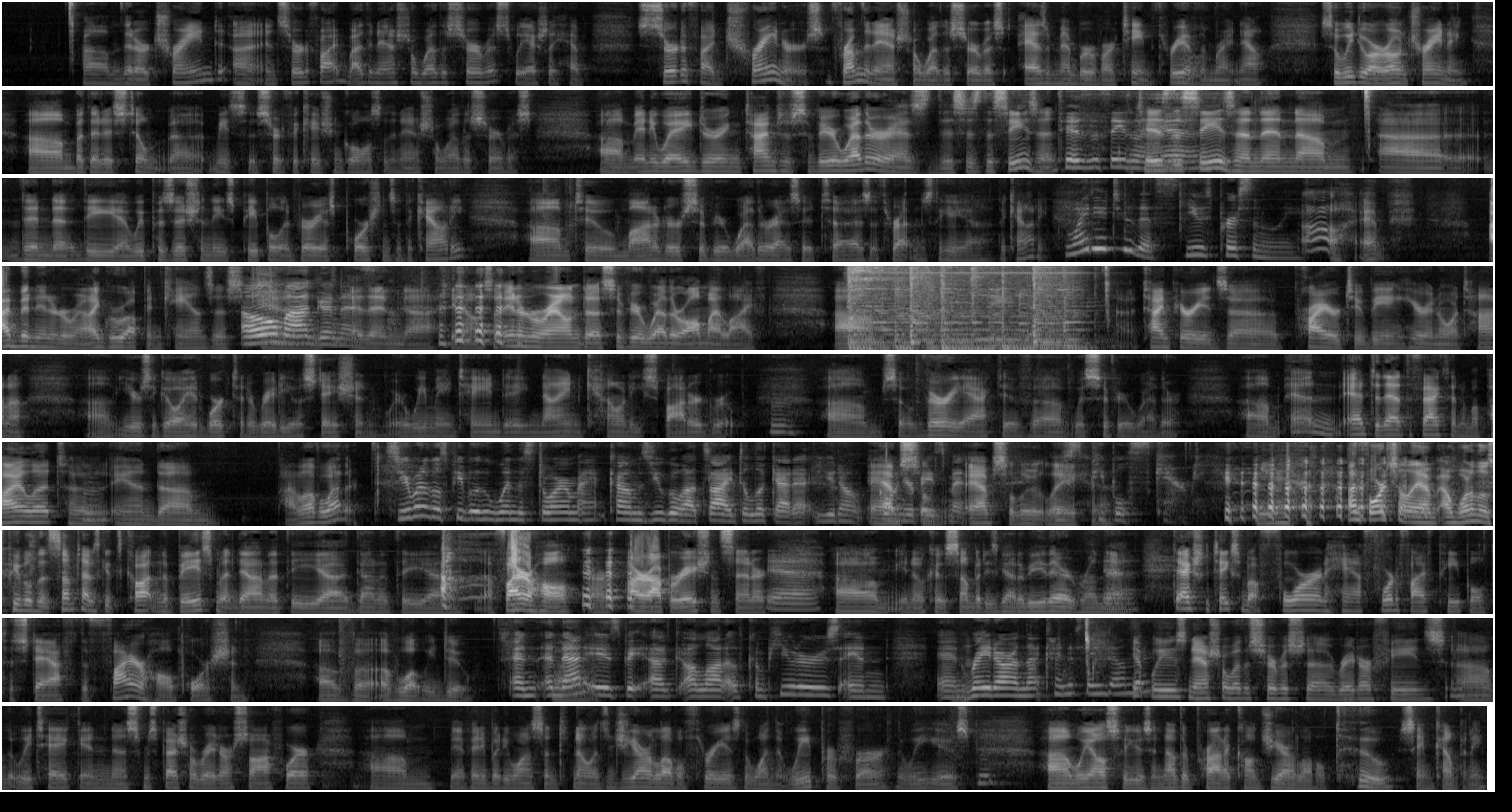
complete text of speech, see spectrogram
Um, that are trained uh, and certified by the National Weather Service. We actually have certified trainers from the National Weather Service as a member of our team, three of them right now. So we do our own training, um, but it still uh, meets the certification goals of the National Weather Service. Um, anyway, during times of severe weather, as this is the season, Tis the season, tis yeah. the season. Then, um, uh, then uh, the uh, we position these people at various portions of the county um, to monitor severe weather as it uh, as it threatens the uh, the county. Why do you do this? You personally? Oh, ab- I've been in and around. I grew up in Kansas. Oh, and- my goodness. And then uh, you know, so in and around uh, severe weather all my life. Um, the uh, time periods uh, prior to being here in Owatonna. Uh, years ago, I had worked at a radio station where we maintained a nine-county spotter group. Hmm. Um, so very active uh, with severe weather. Um, and add to that the fact that I'm a pilot uh, Hmm. and um, I love weather. So you're one of those people who, when the storm comes, you go outside to look at it. You don't go in your basement. Absolutely. These people scare me. yeah. Unfortunately, I'm, I'm one of those people that sometimes gets caught in the basement down at the uh, down at the uh, uh, fire hall, our, our operations center. Yeah. Um, you know, because somebody's got to be there to run Yeah. that. It actually takes about four and a half, four to five people to staff the fire hall portion of uh, of what we do. And and that Um, is ba- a, a lot of computers and and radar and that kind of thing down Yep, there. Yep, we use National Weather Service uh, radar feeds Mm-hmm. um, that we take and uh, some special radar software. Um, if anybody wants to know, it's GR Level 3 is the one that we prefer, that we use. Mm-hmm. Um, we also use another product called GR Level 2, same company.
